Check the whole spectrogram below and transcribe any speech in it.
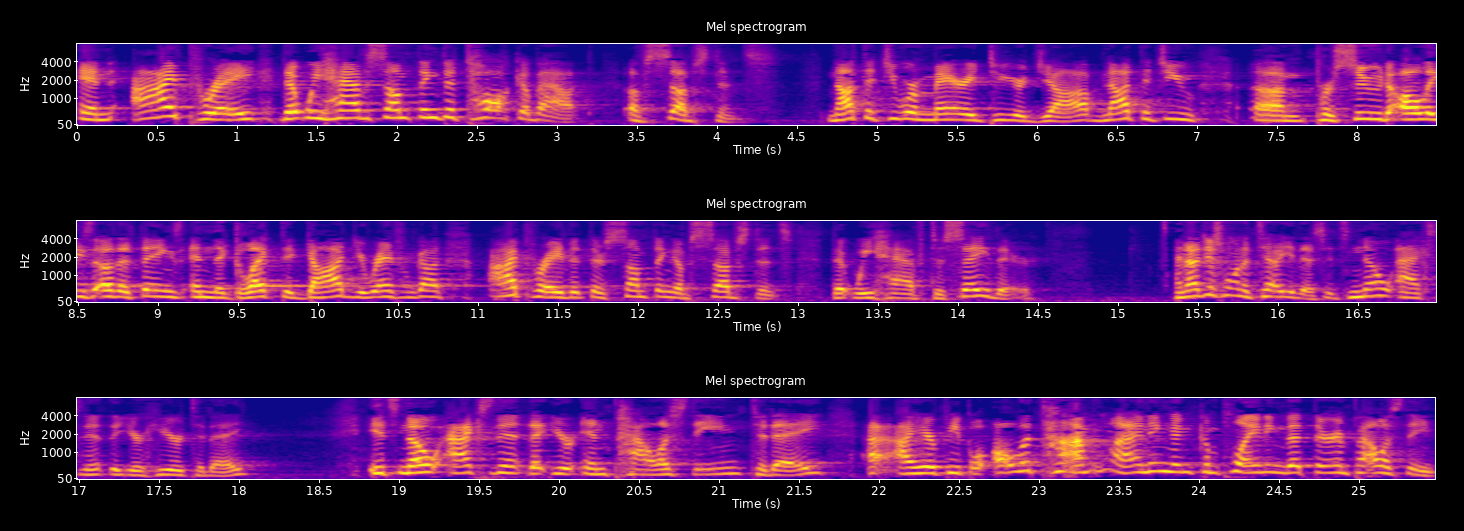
And I pray that we have something to talk about of substance. Not that you were married to your job, not that you um, pursued all these other things and neglected God, you ran from God. I pray that there's something of substance that we have to say there. And I just want to tell you this it's no accident that you're here today. It's no accident that you're in Palestine today. I, I, hear people all the time whining and complaining that they're in Palestine.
